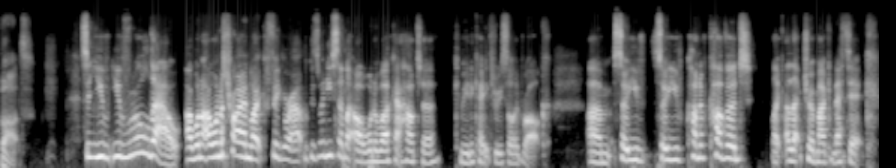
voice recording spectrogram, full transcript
But so you've you've ruled out. I want to I want to try and like figure out because when you said like oh I want to work out how to communicate through solid rock, um, so you've so you've kind of covered like electromagnetic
